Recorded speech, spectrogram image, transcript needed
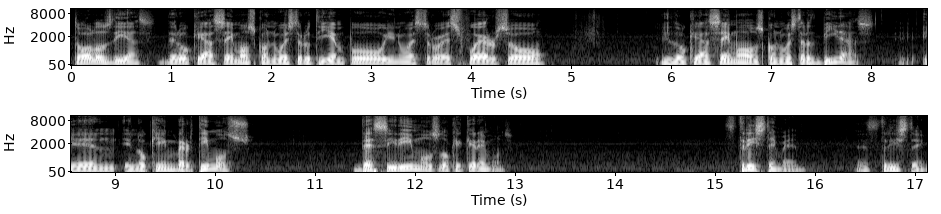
todos los días, de lo que hacemos con nuestro tiempo y nuestro esfuerzo, y lo que hacemos con nuestras vidas, en, en lo que invertimos decidimos lo que queremos. Es triste, man. Es triste.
